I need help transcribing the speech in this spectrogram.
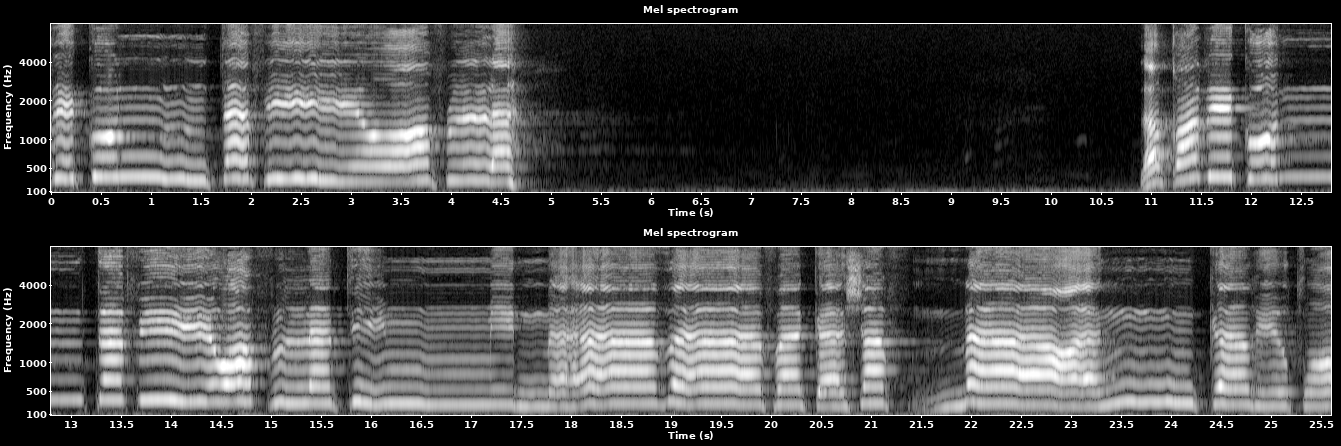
لقد كنت في غفلة. لقد كنت في غفلة من هذا فكشفنا عنك غطاءك.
